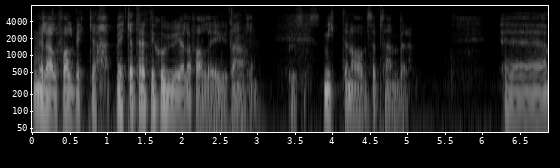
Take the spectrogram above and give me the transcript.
Mm. Eller i alla fall vecka, vecka 37 i alla fall är ju tanken. Ja, Mitten av september. Eh,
